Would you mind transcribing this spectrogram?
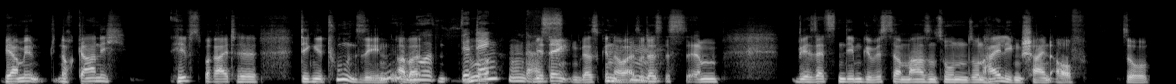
wir haben noch gar nicht hilfsbereite Dinge tun sehen. Aber nur, wir nur, denken das. Wir denken das, genau. Also mhm. Also das ist, ähm, wir setzen dem gewissermaßen so, einen, so einen Heiligenschein auf. So.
